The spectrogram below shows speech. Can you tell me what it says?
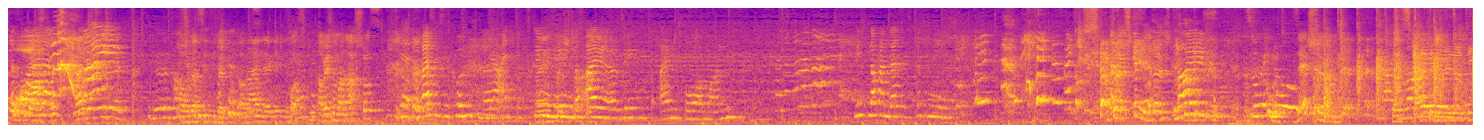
Das war leider. Nein! Oh, das sieht wieder gut aus. Nein, der geht nicht. Posten. Aber jetzt nochmal Nachschuss. Ja, 30 Sekunden. Ja, ein Das kriegen wir hin. Noch eine. Wenigstens ein Tor, Mann. Nicht noch ein letztes, bitte nicht. Bleib stehen, bleib stehen. Nein! Sehr schön. Das zweite Gewinner-Team.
